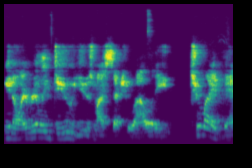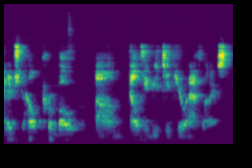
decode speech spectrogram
you know, I really do use my sexuality to my advantage to help promote um, LGBTQ in athletics.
